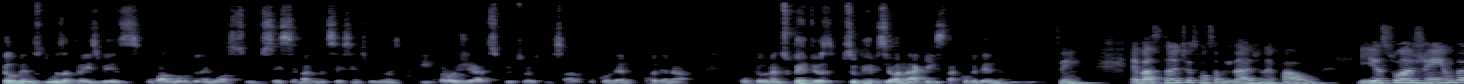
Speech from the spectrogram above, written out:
pelo menos duas a três vezes o valor do negócio, de seis, mais ou menos 600 milhões, em projetos que eu sou responsável por coordenar, ou pelo menos supervisionar quem está coordenando. Sim, é bastante responsabilidade, né, Paulo? E a sua agenda,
